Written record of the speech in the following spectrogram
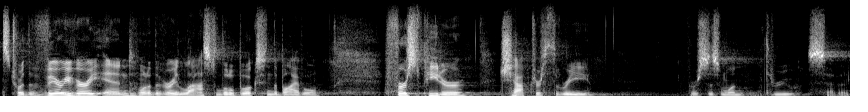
It's toward the very, very end, one of the very last little books in the Bible. 1 Peter chapter 3, verses 1 through 7.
